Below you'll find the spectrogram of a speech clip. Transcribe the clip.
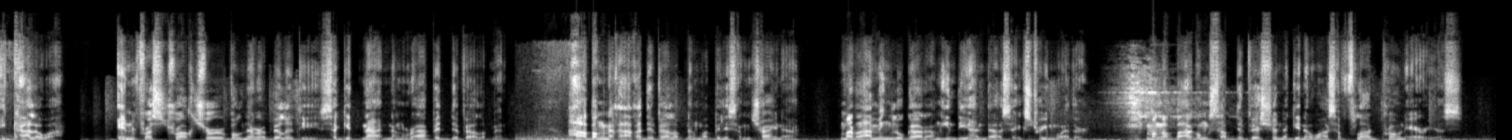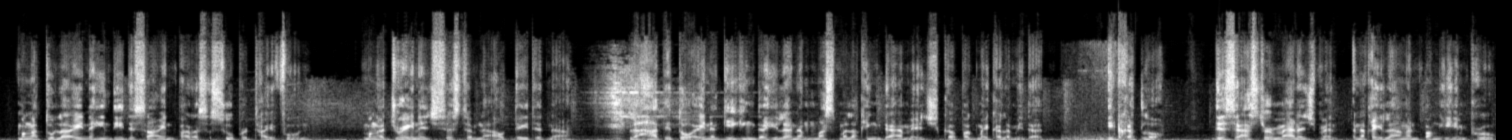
Ikalawa, infrastructure vulnerability sa gitna ng rapid development. Habang nakaka-develop ng mabilis ang China, maraming lugar ang hindi handa sa extreme weather. Mga bagong subdivision na ginawa sa flood-prone areas, mga tulay na hindi design para sa super typhoon, mga drainage system na outdated na, Lahat ito ay nagiging dahilan ng mas malaking damage kapag may kalamidad. Ikatlo, disaster management na kailangan pang i-improve.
